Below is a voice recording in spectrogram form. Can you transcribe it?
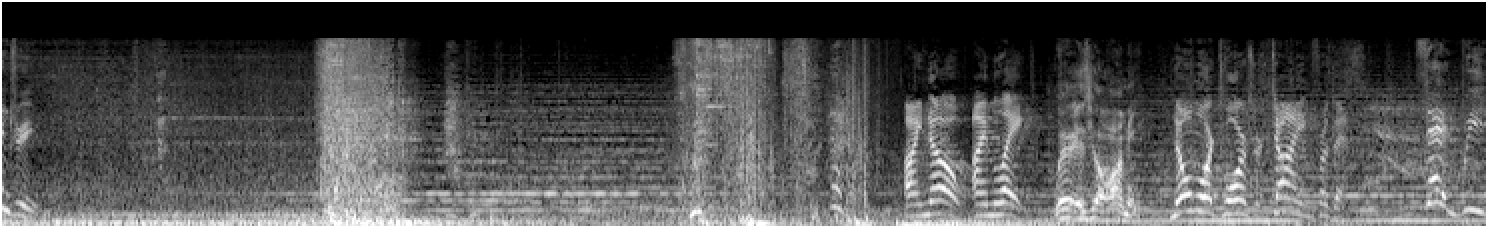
Just Sindri! I know, I'm late. Where is your army? No more dwarves are dying for this. Sin, we...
